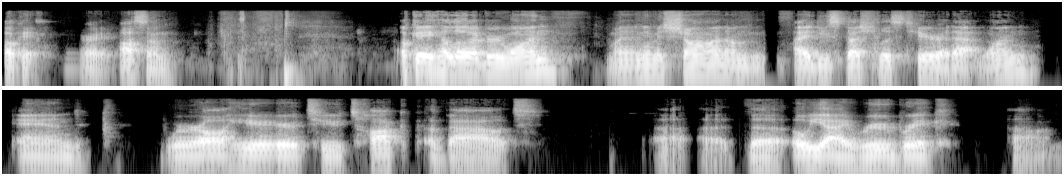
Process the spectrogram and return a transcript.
Okay, all right, awesome. Okay, hello everyone. My name is Sean. I'm ID specialist here at At @ONE, and we're all here to talk about uh, the OEI rubric, um,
